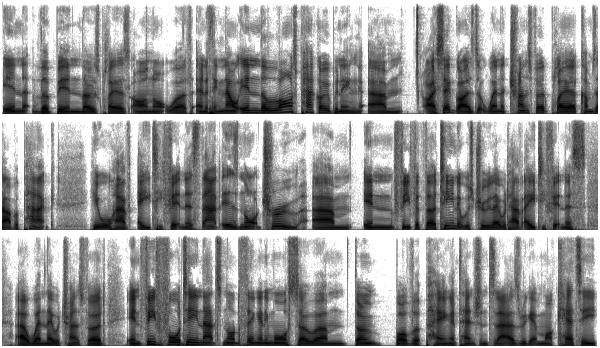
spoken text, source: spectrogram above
in the bin. Those players are not worth anything. Now, in the last pack opening, um, I said, guys, that when a transferred player comes out of a pack, he will have 80 fitness. That is not true. Um, in FIFA 13, it was true they would have 80 fitness uh, when they were transferred. In FIFA 14, that's not a thing anymore, so um, don't bother paying attention to that as we get Marchetti,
